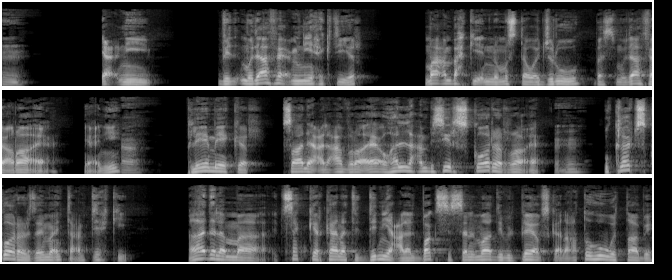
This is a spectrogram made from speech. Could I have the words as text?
مم. يعني مدافع منيح كتير. ما عم بحكي إنه مستوى جرو بس مدافع رائع. يعني آه. playmaker صانع ألعاب رائع وهلأ عم بيصير scorer رائع. و clutch scorer زي ما أنت عم تحكي. هذا لما تسكر كانت الدنيا على ال Bucks السنة الماضية بال playoffs كان أعطوه هو الطابة.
